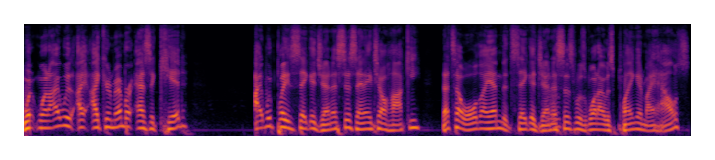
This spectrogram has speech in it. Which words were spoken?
when, when I was, I, I can remember as a kid, I would play Sega Genesis NHL hockey that's how old I am. That Sega mm-hmm. Genesis was what I was playing in my house,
